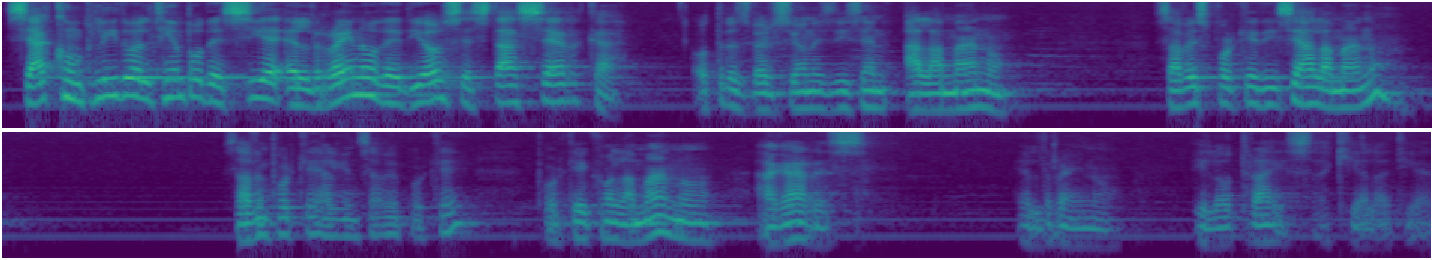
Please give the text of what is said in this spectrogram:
Se ha cumplido el tiempo, decía, el reino de Dios está cerca. Otras versiones dicen a la mano. ¿Sabes por qué dice a la mano? ¿Saben por qué? ¿Alguien sabe por qué? Porque con la mano agarres el reino y lo traes aquí a la tierra.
